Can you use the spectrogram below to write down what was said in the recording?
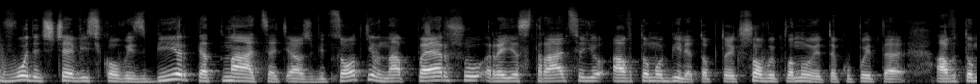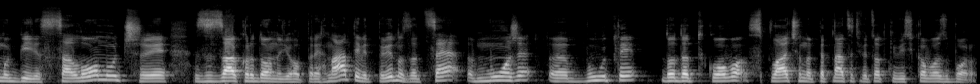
вводять ще військовий збір 15 аж відсотків на першу реєстрацію автомобіля. Тобто, якщо ви плануєте купити автомобіль з салону чи з-за кордону його пригнати, відповідно за це може е, бути. Додатково сплачено 15% військового збору.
